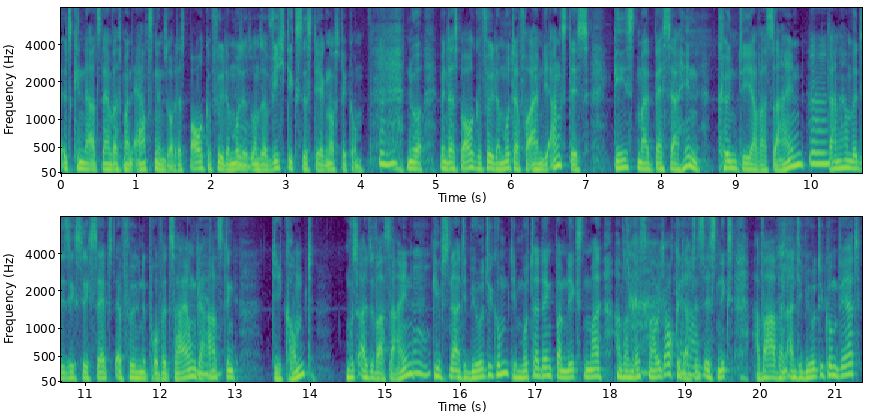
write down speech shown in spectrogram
als Kinderarzt lernt, was man Ernst nehmen soll. Das Bauchgefühl der Mutter mhm. ist unser wichtigstes Diagnostikum. Mhm. Nur, wenn das Bauchgefühl der Mutter vor allem die Angst ist, gehst mal besser hin, könnte ja was sein, mhm. dann haben wir die sich, sich selbst erfüllende Prophezeiung. Der ja. Arzt denkt, die kommt, muss also was sein. Mhm. Gibt es ein Antibiotikum? Die Mutter denkt beim nächsten Mal, aber beim letzten Mal habe ich auch gedacht, genau. es ist nichts, war aber ein Antibiotikum wert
